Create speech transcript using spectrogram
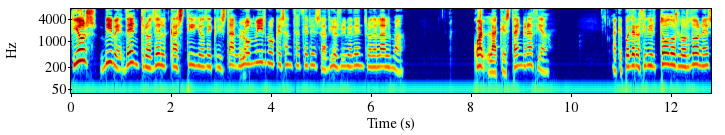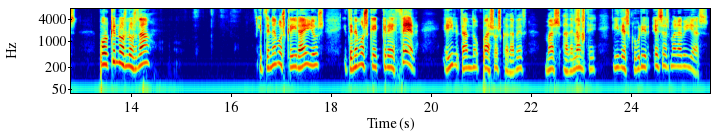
Dios vive dentro del castillo de cristal, lo mismo que Santa Teresa, Dios vive dentro del alma. ¿Cuál? La que está en gracia, la que puede recibir todos los dones, ¿por qué nos los da? Y tenemos que ir a ellos y tenemos que crecer e ir dando pasos cada vez más adelante y descubrir esas maravillas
